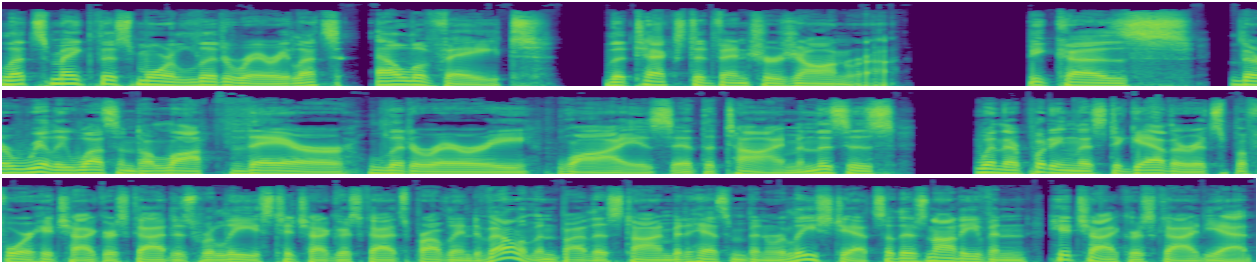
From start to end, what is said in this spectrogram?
Let's make this more literary. Let's elevate the text adventure genre because there really wasn't a lot there literary wise at the time. And this is when they're putting this together, it's before Hitchhiker's Guide is released. Hitchhiker's Guide's probably in development by this time, but it hasn't been released yet. So there's not even Hitchhiker's Guide yet.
